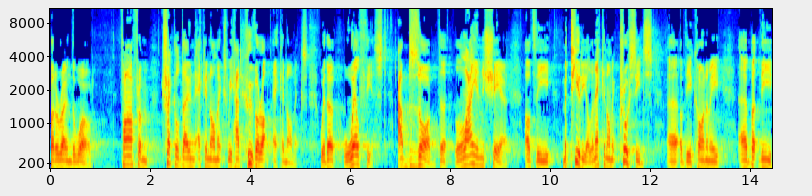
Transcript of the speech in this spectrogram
but around the world. Far from trickle-down economics, we had hoover-up economics, where the wealthiest absorbed the lion's share of the material and economic proceeds uh, of the economy uh, but the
